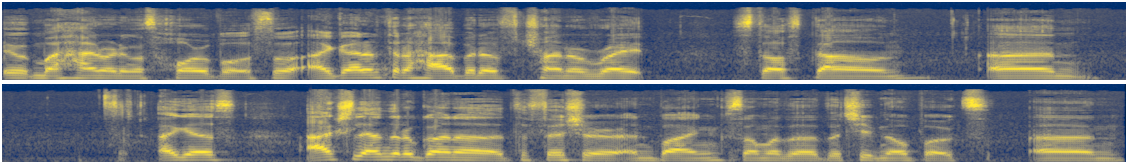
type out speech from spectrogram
it, my handwriting was horrible. So I got into the habit of trying to write stuff down, and I guess I actually ended up going to, to Fisher and buying some of the, the cheap notebooks. And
